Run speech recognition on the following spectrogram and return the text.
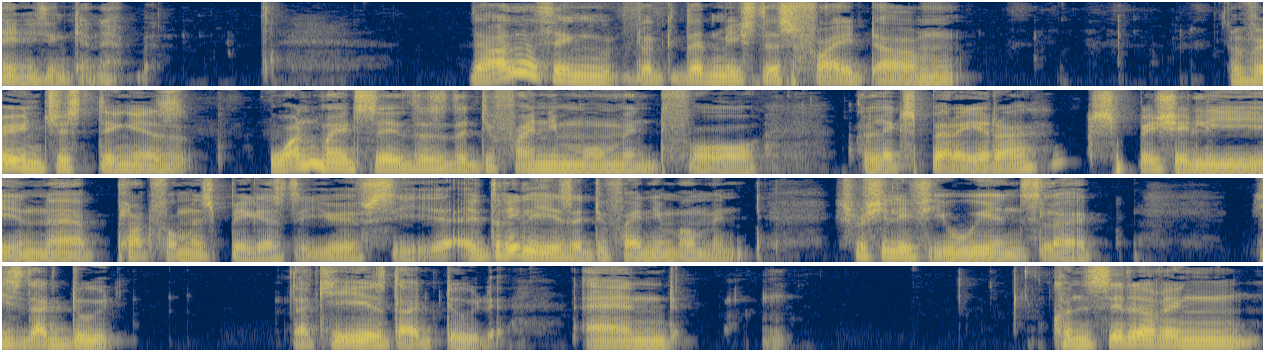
Anything can happen. The other thing that makes this fight um, very interesting is one might say this is the defining moment for Alex Pereira, especially in a platform as big as the UFC. It really is a defining moment, especially if he wins. Like, he's that dude. Like, he is that dude. And considering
